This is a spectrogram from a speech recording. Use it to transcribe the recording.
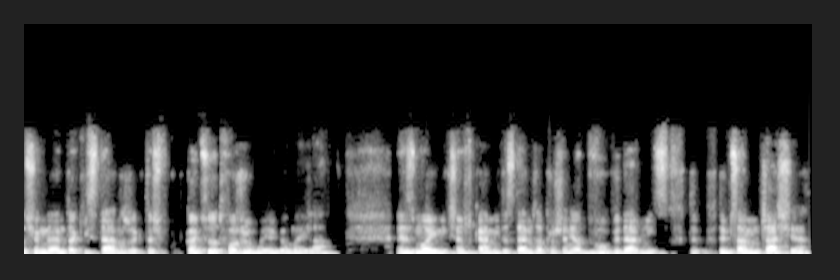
osiągnąłem taki stan, że ktoś w końcu otworzył mojego maila z moimi książkami. Dostałem zaproszenia od dwóch wydawnictw w, ty, w tym samym czasie.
